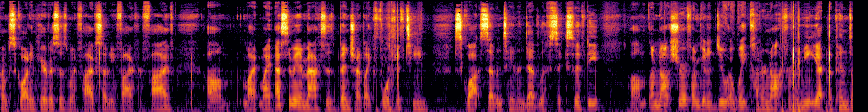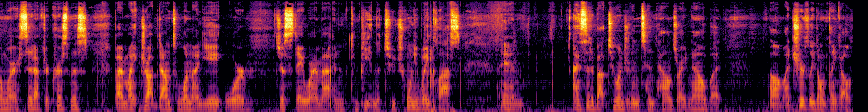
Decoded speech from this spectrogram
I'm squatting here. This is my 575 for 5. Um, my, my estimated max is bench, I'd like 415, squat 17, and deadlift 650. Um, I'm not sure if I'm going to do a weight cut or not for the meet yet. Depends on where I sit after Christmas. But I might drop down to 198 or just stay where I'm at and compete in the 220 weight class. And I sit about 210 pounds right now, but um, I truthfully don't think I'll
